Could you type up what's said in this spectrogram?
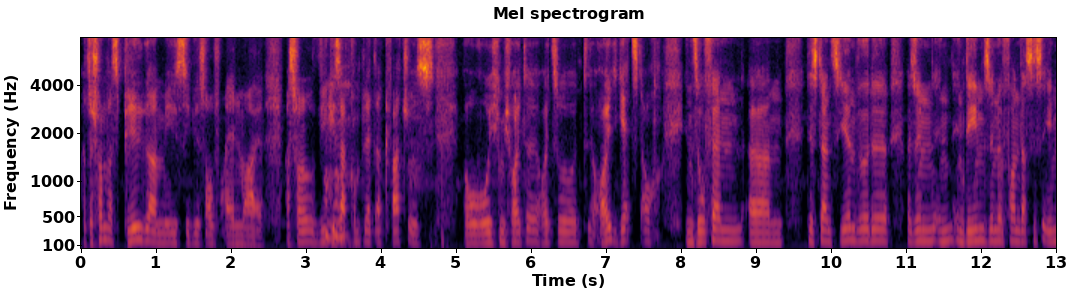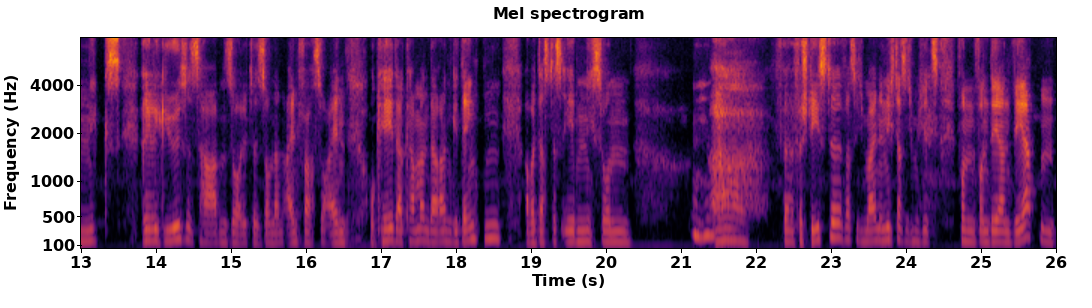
hatte schon was Pilgermäßiges auf einmal, was voll- wie Mhm. gesagt kompletter Quatsch ist, wo, wo ich mich heute, heute so, heute jetzt auch insofern ähm, distanzieren würde, also in, in, in dem Sinne von, dass es eben nichts Religiöses haben sollte, sondern einfach so ein, okay, da kann man daran gedenken, aber dass das eben nicht so ein, Mhm. Ah, ver verstehst du, was ich meine? Nicht, dass ich mich jetzt von, von deren Werten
